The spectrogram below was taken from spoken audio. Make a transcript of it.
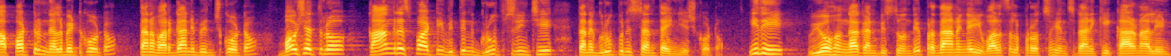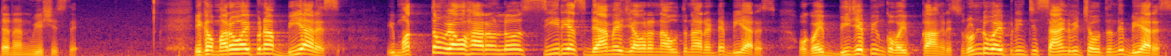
ఆ పట్టును నిలబెట్టుకోవటం తన వర్గాన్ని పెంచుకోవటం భవిష్యత్తులో Congress party with in groups నుంచి తన గ్రూప్ని స్ట్రెంథైన్ చేసుకోవటం. ఇది వ్యూహంగా కనిపిస్తుంది. ప్రధానంగా ఈ వలసలు ప్రోత్సహించడానికి కారణాలు ఏంటని అన్వేషిస్తే. ఇక మరోవైపున బీఆర్ఎస్ ఈ మొత్తం వ్యవహారంలో సీరియస్ డ్యామేజ్ ఎవరన్నా అవుతున్నారంటే బీఆర్ఎస్ ఒకవైపు బీజేపీ ఇంకోవైపు కాంగ్రెస్. రెండు వైపు నుంచి శాండ్విచ్ అవుతుంది బీఆర్ఎస్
